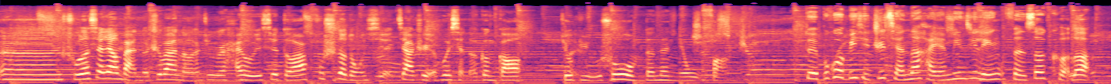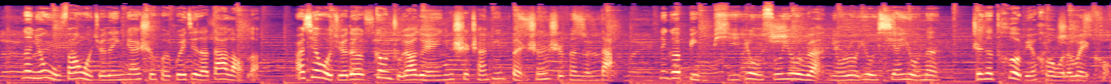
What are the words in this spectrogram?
嗯，除了限量版的之外呢，就是还有一些得而复失的东西，价值也会显得更高。就比如说我们的嫩牛五方。对，不过比起之前的海盐冰激凌、粉色可乐，嫩牛五方我觉得应该是回归界的大佬了。而且我觉得更主要的原因是产品本身十分能打，那个饼皮又酥又软，牛肉又鲜又嫩，真的特别合我的胃口。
